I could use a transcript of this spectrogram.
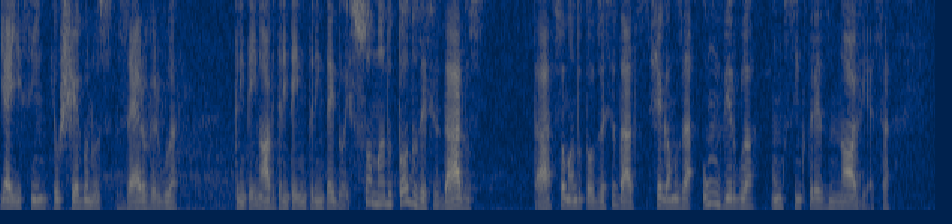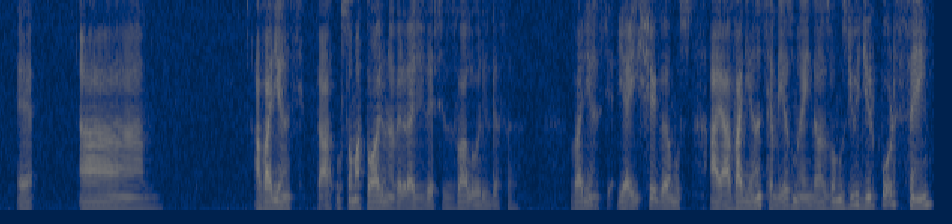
E aí sim eu chego nos 0,39, 31, 32. Somando todos esses dados, tá? Somando todos esses dados, chegamos a 1,1539. Essa é a, a variância, tá? O somatório, na verdade, desses valores dessa variância. E aí chegamos a, a variância mesmo, né? Então nós vamos dividir por 100,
